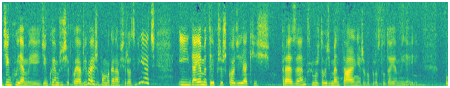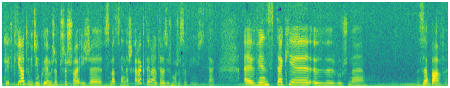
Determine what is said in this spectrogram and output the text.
dziękujemy jej. Dziękujemy, że się pojawiła i że pomaga nam się rozwijać i dajemy tej przeszkodzie jakiś prezent. Może to być mentalnie, że po prostu dajemy jej bukiet kwiatów i dziękujemy, że przyszła i że wzmacnia nasz charakter, ale teraz już może sobie iść, tak? E, Więc takie e, różne zabawy.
